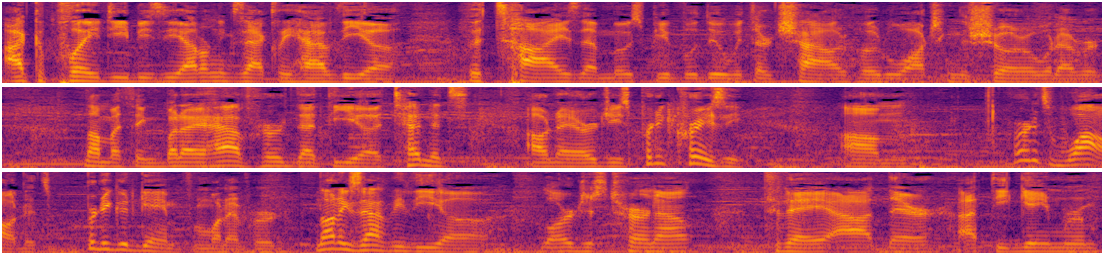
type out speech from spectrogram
I could play DBZ. I don't exactly have the uh, the ties that most people do with their childhood watching the show or whatever. Not my thing. But I have heard that the uh, attendance out in ARG is pretty crazy. Um, heard it's wild. It's a pretty good game from what I've heard. Not exactly the uh, largest turnout today out there at the game room.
